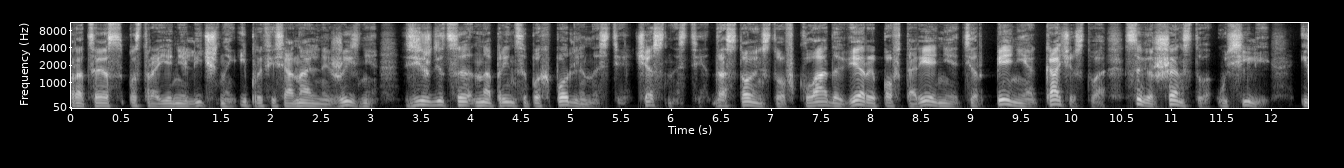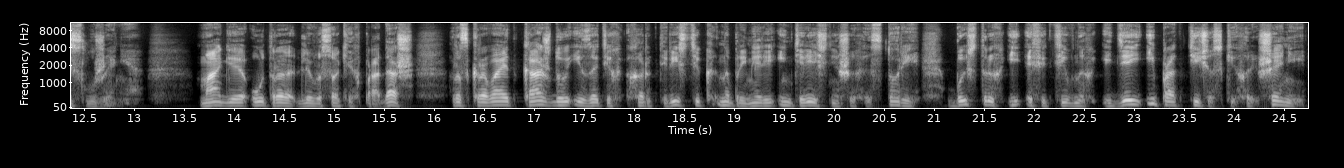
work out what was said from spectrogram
Процесс построения личной и профессиональной жизни зиждется на принципах подлинности, честности, достоинства, вклада, веры, повторения, терпения, качества, совершенства, усилий и служения. Магия утра для высоких продаж раскрывает каждую из этих характеристик на примере интереснейших историй, быстрых и эффективных идей и практических решений,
